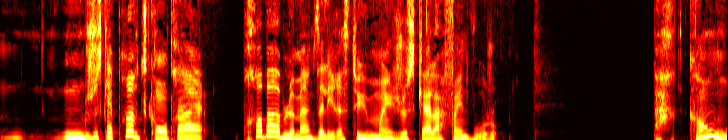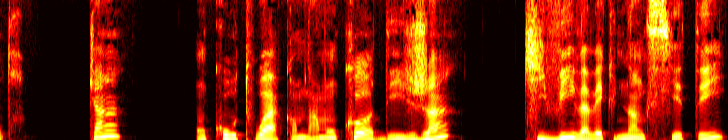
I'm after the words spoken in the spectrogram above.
hmm, jusqu'à preuve du contraire, probablement que vous allez rester humain jusqu'à la fin de vos jours. Par contre, quand on côtoie, comme dans mon cas, des gens qui vivent avec une anxiété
